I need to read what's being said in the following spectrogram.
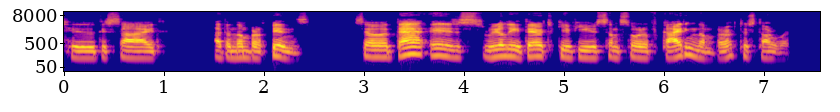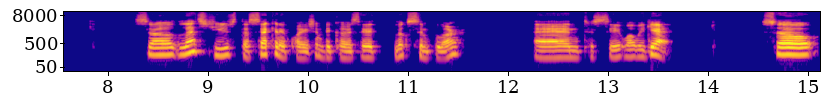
to decide uh, the number of bins. So that is really there to give you some sort of guiding number to start with. So let's use the second equation because it looks simpler and to see what we get. So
